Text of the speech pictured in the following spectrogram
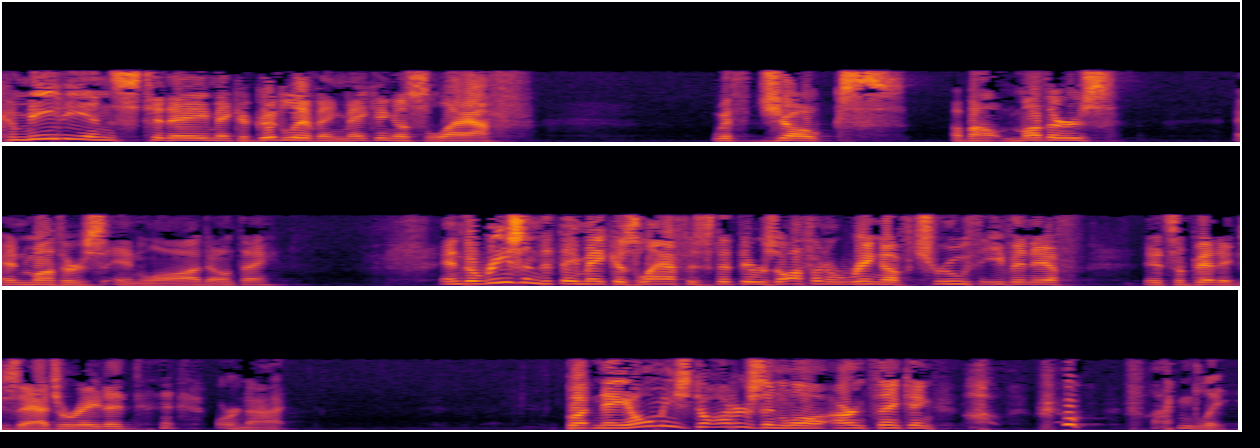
comedians today make a good living making us laugh with jokes about mothers and mothers in law, don't they? And the reason that they make us laugh is that there's often a ring of truth, even if it's a bit exaggerated or not. But Naomi's daughters in law aren't thinking, oh, finally,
